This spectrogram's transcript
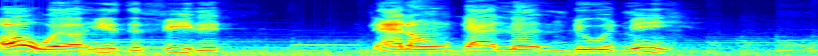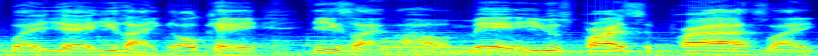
oh well, he's defeated. That don't got nothing to do with me. But yeah, he like, okay. He's like, oh man, he was probably surprised, like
